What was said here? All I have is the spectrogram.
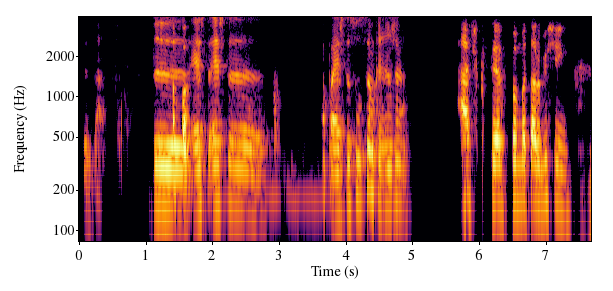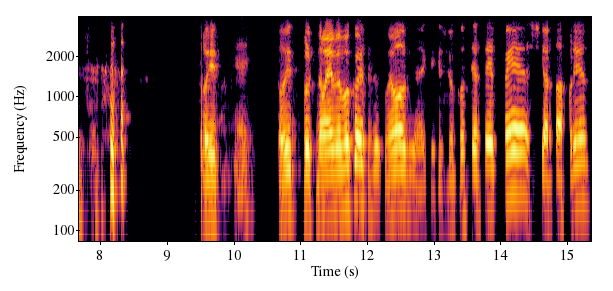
Sentado. De opa. esta, esta, opa, esta solução que arranjaram. Acho que serve para matar o bichinho. Só isso. Ok. Só isso, porque não é a mesma coisa, como é óbvio. Né? Quem quer ver um concerto é de pé, chegar-te à frente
